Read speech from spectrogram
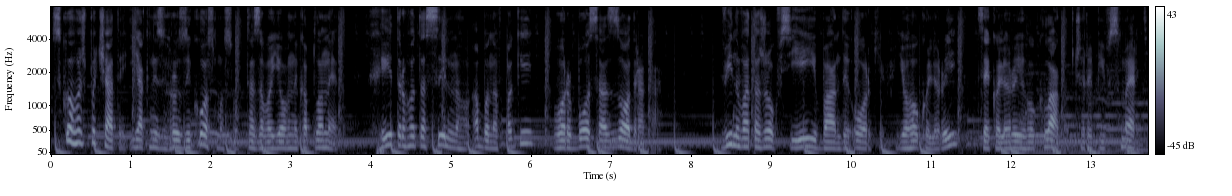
З кого ж почати, як не з грози космосу та завойовника планет, хитрого та сильного або навпаки, Ворбоса Зодрака. Він ватажок всієї банди орків. Його кольори це кольори його клану, черепів смерті.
